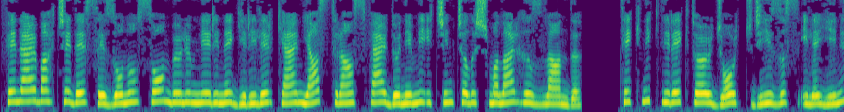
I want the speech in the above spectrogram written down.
Fenerbahçe'de sezonun son bölümlerine girilirken yaz transfer dönemi için çalışmalar hızlandı. Teknik direktör George Jesus ile yeni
